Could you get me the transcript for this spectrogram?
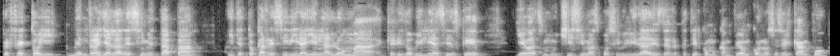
Perfecto, y vendrá ya la décima etapa y te toca recibir ahí en la loma, querido Billy, así es que llevas muchísimas posibilidades de repetir como campeón, conoces el campo,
